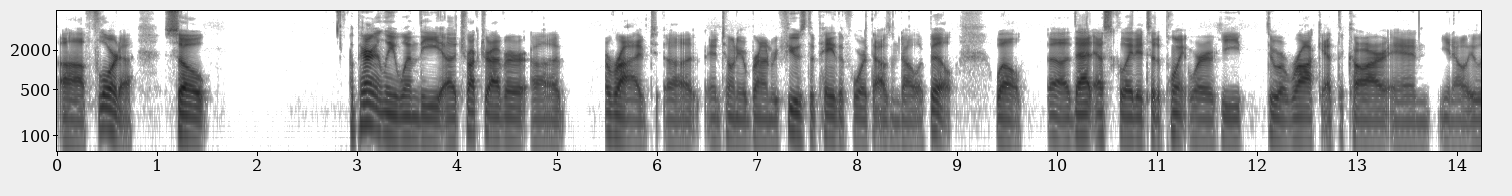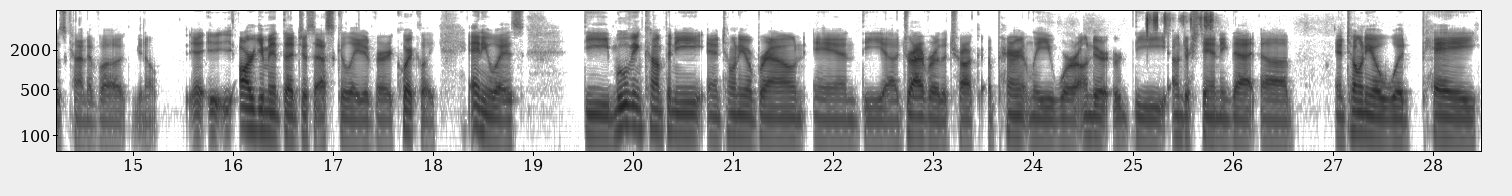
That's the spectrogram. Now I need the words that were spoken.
uh, Florida. So apparently, when the uh, truck driver uh, arrived, uh, Antonio Brown refused to pay the four thousand dollar bill. Well, uh, that escalated to the point where he threw a rock at the car, and you know it was kind of a you know argument that just escalated very quickly. Anyways, the moving company, Antonio Brown, and the uh, driver of the truck apparently were under the understanding that uh, Antonio would pay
